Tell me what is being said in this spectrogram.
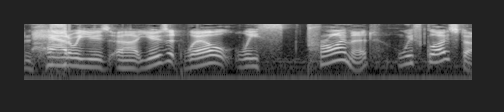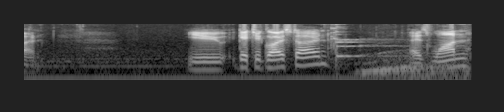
And how do we use uh, use it? Well, we prime it with glowstone. You get your glowstone as one,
